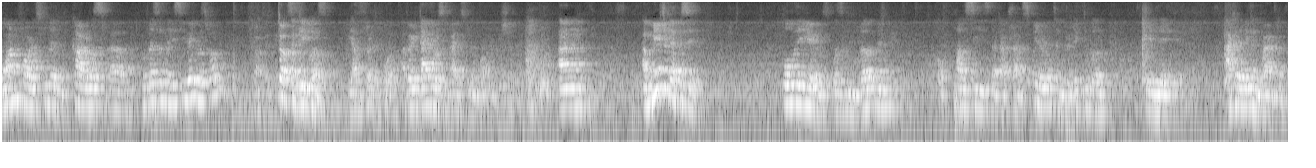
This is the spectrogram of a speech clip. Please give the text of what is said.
one foreign student, Carlos, uh, Professor Melisi, where he was from? Turks and Caicos. We have 34, a very diversified student population. And a major deficit over the years was in the development of policies that are transparent and predictable in the academic environment.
